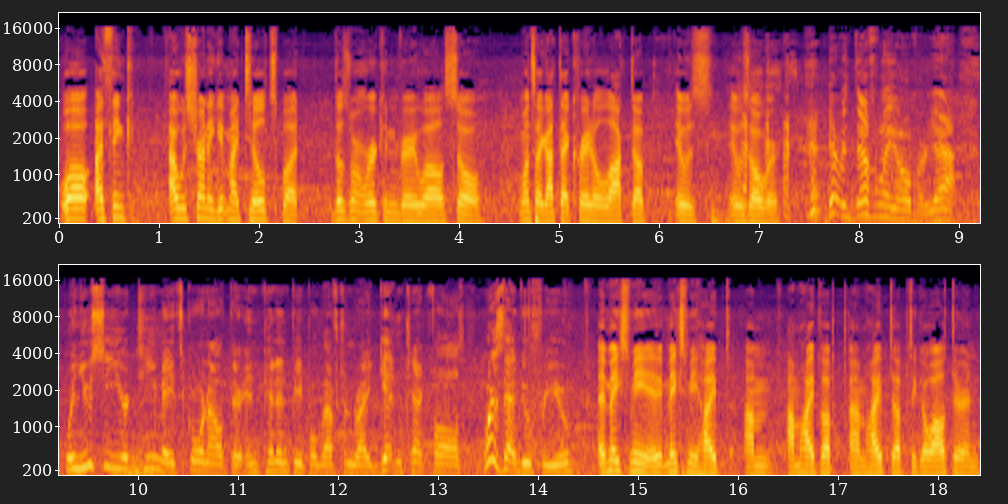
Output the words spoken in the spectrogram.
Well, I think I was trying to get my tilts, but those weren't working very well. So once I got that cradle locked up, it was it was over. It was definitely over, yeah. When you see your teammates going out there and pinning people left and right, getting tech falls, what does that do for you? it makes me it makes me hyped. I'm I'm hyped up. I'm hyped up to go out there and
